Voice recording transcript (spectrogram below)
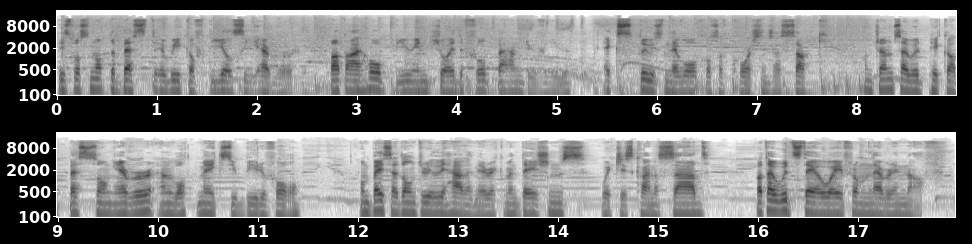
This was not the best week of DLC ever, but I hope you enjoyed the full band review, excluding the vocals of course since I suck. On drums I would pick up best song ever and what makes you beautiful. On bass I don't really have any recommendations, which is kinda sad, but I would stay away from Never Enough.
